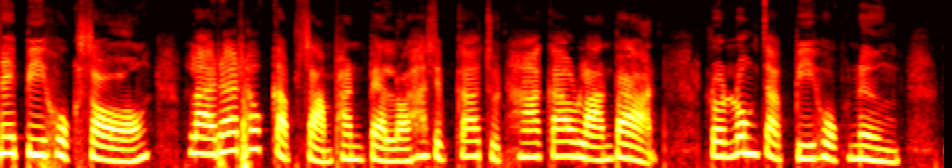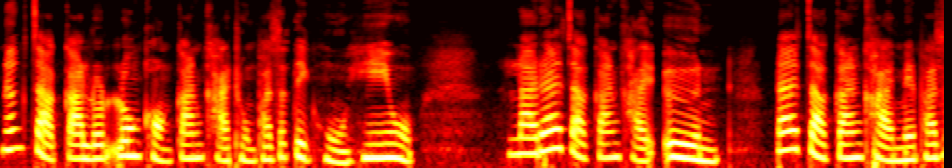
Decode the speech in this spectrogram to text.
ในปี 62 รายได้เท่ากับ 3,859.59 ล้านบาท ลดลงจากปี 61 เนื่องจากการลดลงของการขายถุงพลาสติกหูหิ้ว รายได้จากการขายอื่น ได้จากการขายเม็ดพลาส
